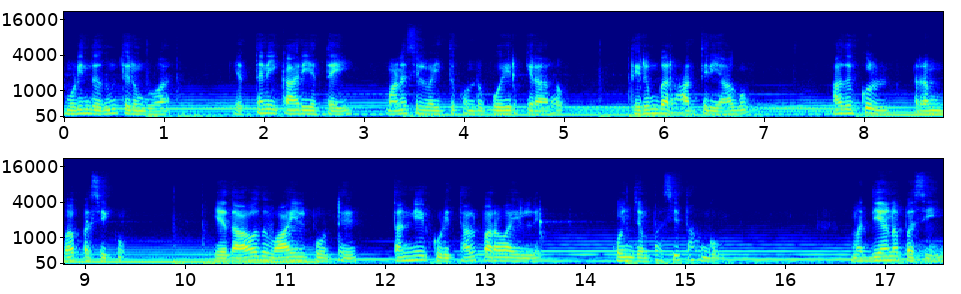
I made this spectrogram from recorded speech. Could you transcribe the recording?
முடிந்ததும் திரும்புவார். எத்தனை காரியத்தை மனசில் வைத்து கொண்டு போயிருக்கிறாரோ திரும்ப ராத்திரி ஆகும். அதுக்குள் ரொம்ப பசிக்கும். ஏதாவது வாயில் போட்டு தண்ணீர் குடித்தால் பரவாயில்லை. கொஞ்சம் பசி தாங்கும். மத்தியான பசி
